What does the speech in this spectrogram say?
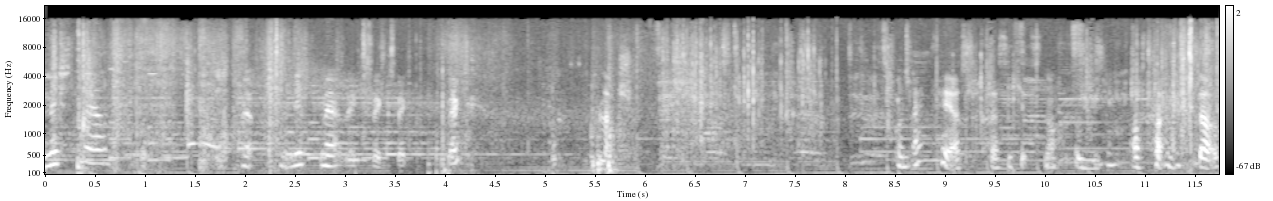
nicht mehr. Ja, nicht mehr. Weg, weg, weg, weg. Platsch. Und ein Pferd, das ich jetzt noch irgendwie auspacken darf.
